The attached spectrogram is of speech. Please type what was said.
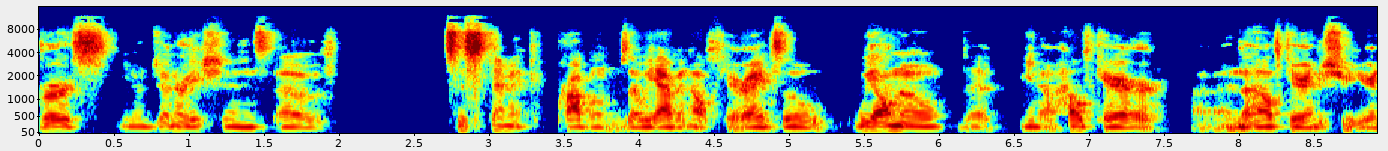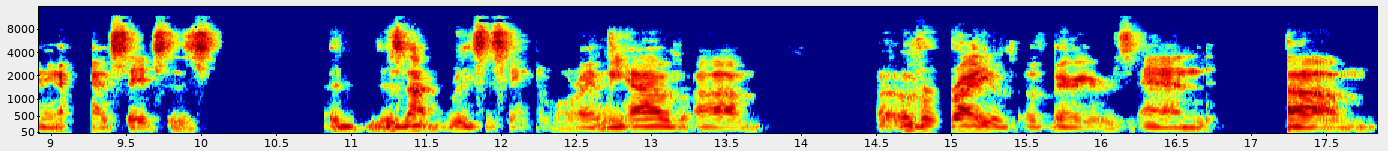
reverse, you know, generations of systemic problems that we have in healthcare, right? So we all know that you know healthcare uh, and the healthcare industry here in the United States is is not really sustainable, right? We have um, a variety of, of barriers, and um,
